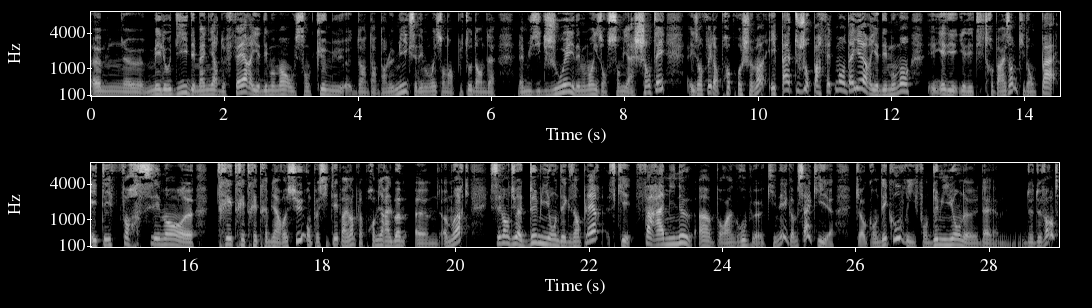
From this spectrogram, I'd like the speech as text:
euh, euh, mélodies, des manières de faire. Il y a des moments où ils sont que mu dans, dans, le mix, il y a des moments où ils sont plutôt dans la musique jouée, il y a des moments où ils ont sont mis à chanter, ils ont fait leur propre chemin, et pas toujours parfaitement d'ailleurs. Il y a des moments, il y a des, il y a des titres par exemple qui n'ont pas été forcément euh, très très très très bien reçu. On peut citer par exemple leur premier album euh, Homework, s'est vendu à 2 millions d'exemplaires, ce qui est faramineux hein, pour un groupe euh, qui naît comme ça, qui euh, qu'on découvre. Ils font 2 millions de, de, ventes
